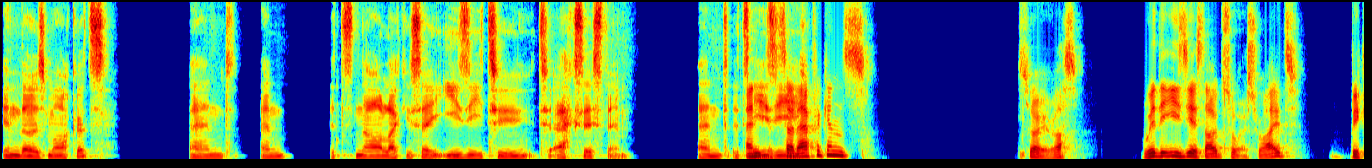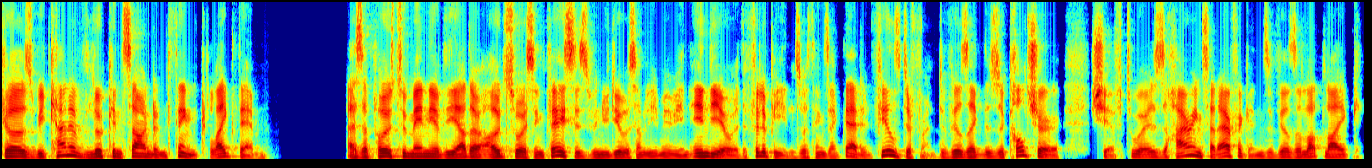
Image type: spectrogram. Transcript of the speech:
in those markets, and and it's now, like you say, easy to to access them, and it's and easy. South Africans Sorry, Ross. We're the easiest outsource, right? Because we kind of look and sound and think like them, as opposed to many of the other outsourcing places. When you deal with somebody maybe in India or the Philippines or things like that, it feels different. It feels like there's a culture shift. Whereas hiring South Africans, it feels a lot like,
